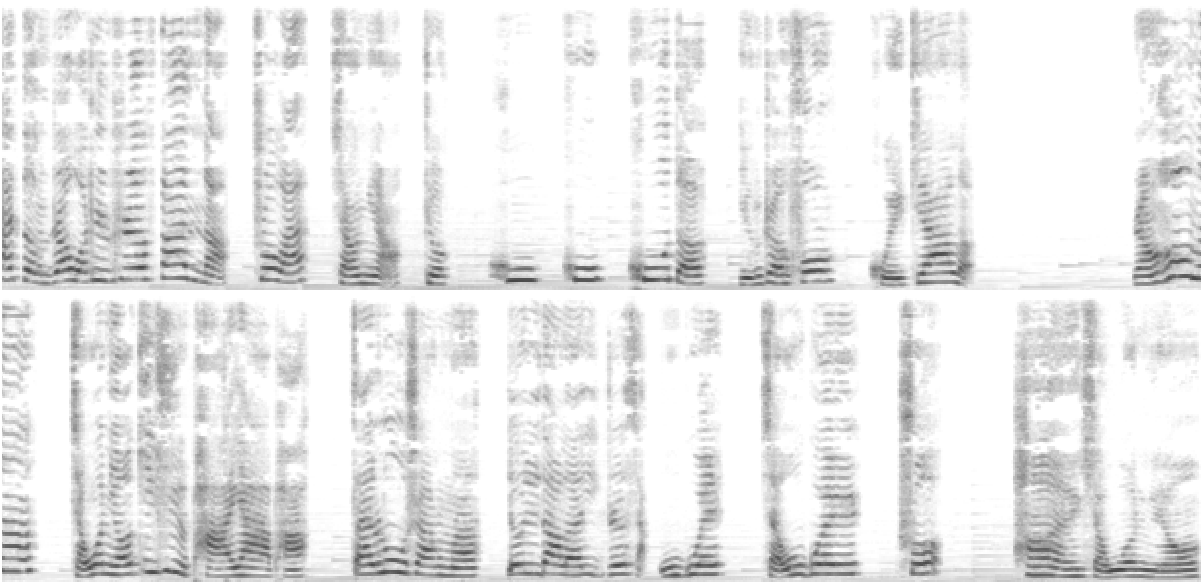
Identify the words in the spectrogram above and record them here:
还等着我去吃饭呢。”说完，小鸟就呼。呼呼的迎着风回家了。然后呢，小蜗牛继续爬呀爬，在路上呢，又遇到了一只小乌龟。小乌龟说：“嗨，小蜗牛，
